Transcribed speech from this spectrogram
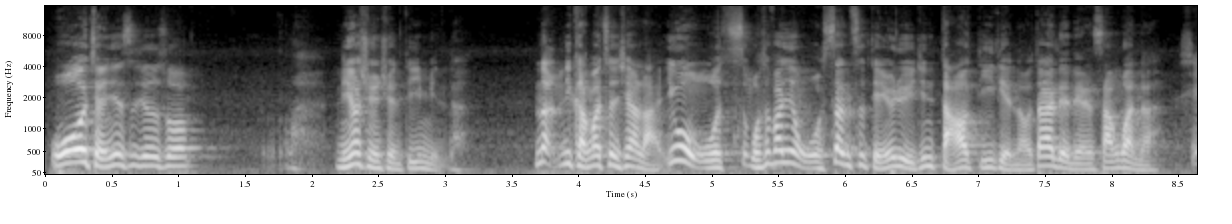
我讲一件事就是说，你要选选第一名的。那你赶快趁下来，因为我我是发现我上次点阅率已经达到低点了，大概两两三万了。是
